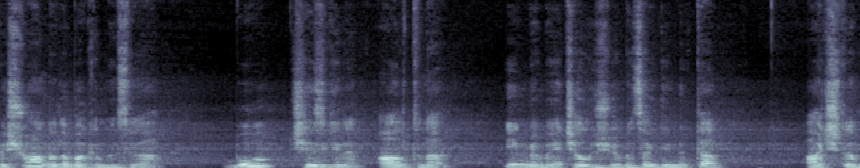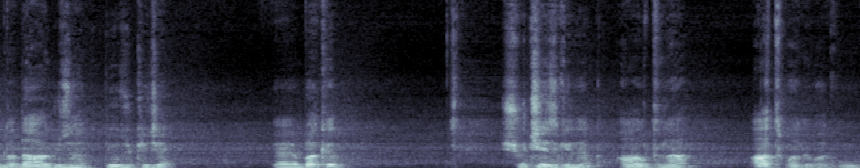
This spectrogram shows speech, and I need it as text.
Ve şu anda da bakın mesela bu çizginin altına inmemeye çalışıyor. Mesela günlükten açtığımda daha güzel gözükecek. Ee, bakın şu çizginin altına atmadı bakın.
